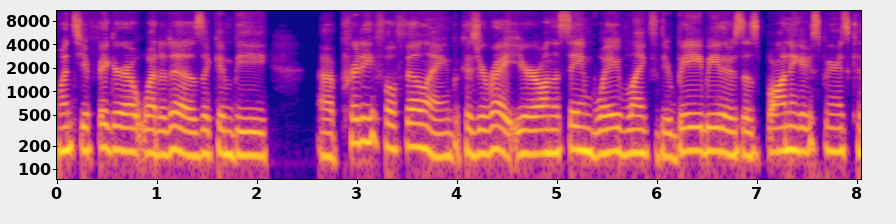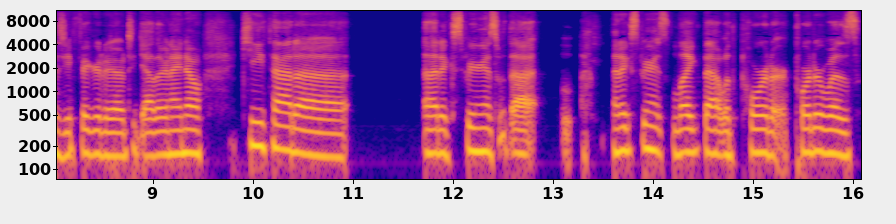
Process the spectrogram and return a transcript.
once you figure out what it is, it can be uh, pretty fulfilling because you're right. You're on the same wavelength with your baby. There's this bonding experience because you figured it out together. And I know Keith had a an experience with that, an experience like that with Porter. Porter was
